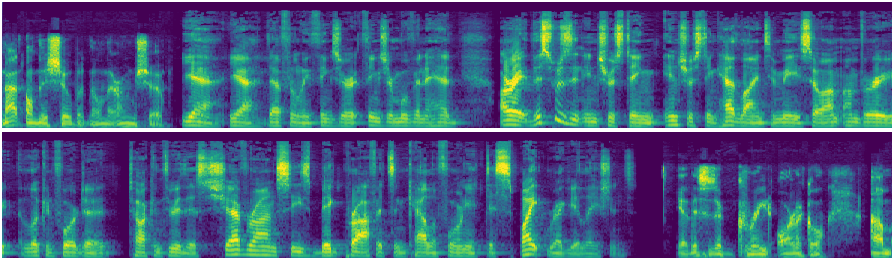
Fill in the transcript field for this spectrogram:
not on this show, but on their own show. Yeah, yeah, definitely. Things are things are moving ahead. All right, this was an interesting interesting headline to me, so I'm I'm very looking forward to talking through this. Chevron sees big profits in California despite regulations. Yeah, this is a great article. Um,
